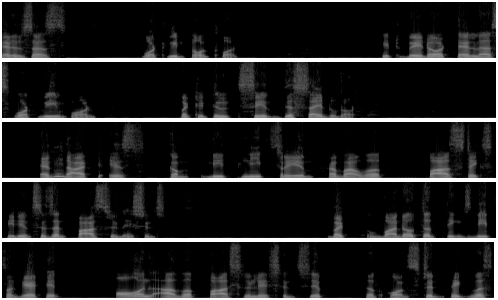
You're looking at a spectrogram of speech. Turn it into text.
tells us what we don't want. It may not tell us what we want, but it will say, This I do not. And Mm. that is completely framed from our past experiences and past relationships. But one of the things we forget in all our past relationship, the constant thing was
